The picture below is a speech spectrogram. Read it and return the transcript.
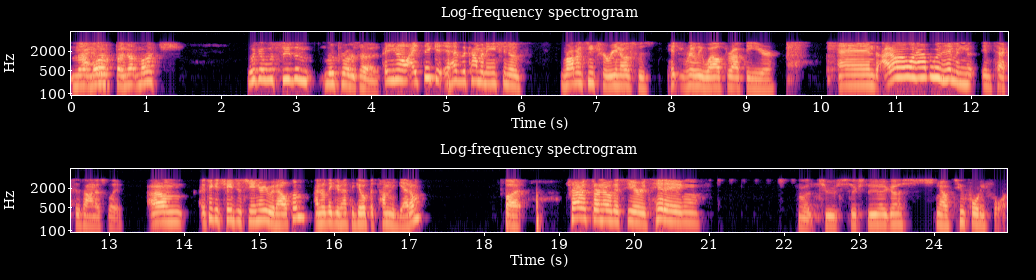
Not I- much, but not much. Look at what season Lucroy's had. Uh, you know, I think it has a combination of Robinson Chirinos was hitting really well throughout the year. And I don't know what happened with him in in Texas, honestly. Um, I think a change of scenery would help him. I don't think you'd have to give up a ton to get him. But Travis d'Arnaud this year is hitting What, 260, I guess? no 244.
